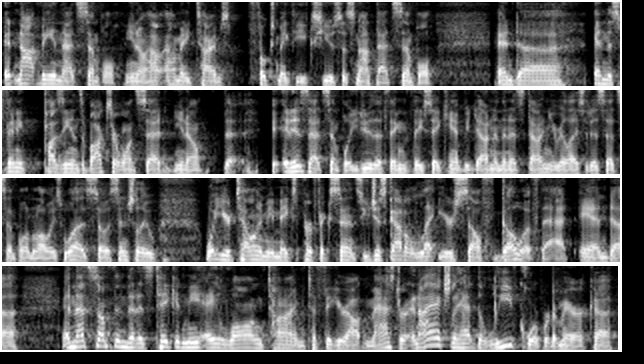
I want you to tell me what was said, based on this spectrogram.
it not being that simple. You know, how, how many times folks make the excuse it's not that simple. And, uh, and this Vinny Pazienza boxer once said, you know, the, it is that simple. You do the thing that they say can't be done, and then it's done. You realize it is that simple, and it always was. So essentially, what you're telling me makes perfect sense. You just got to let yourself go of that, and uh, and that's something that it's taken me a long time to figure out and master. And I actually had to leave corporate America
